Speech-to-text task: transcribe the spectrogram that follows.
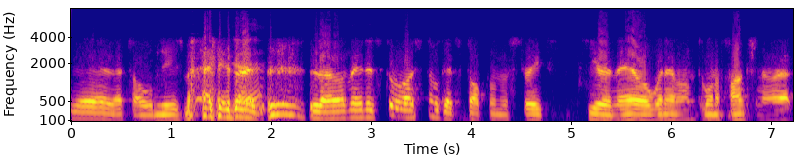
yeah, that's old news, mate. Yeah. you know, I mean, it's still I still get stopped on the streets here and there, or whenever I'm doing a function or at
